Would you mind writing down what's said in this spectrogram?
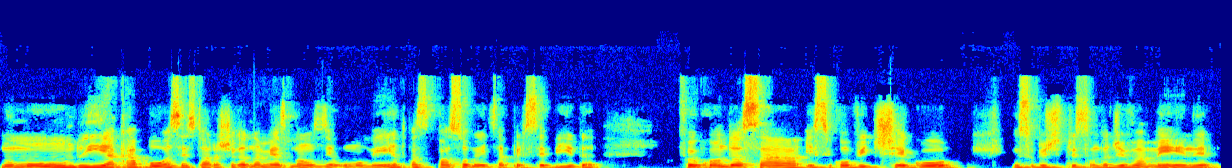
no mundo e acabou essa história chegando nas minhas mãos em algum momento, mas passou meio desapercebida. Foi quando essa, esse convite chegou em substituição da Diva Manor,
